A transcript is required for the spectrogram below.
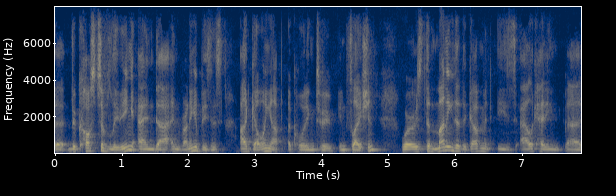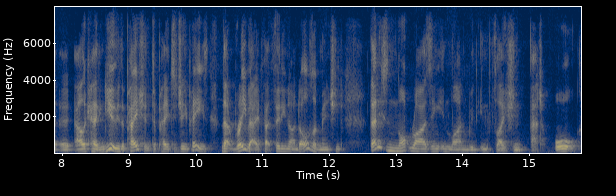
uh, the costs of living and uh, and running a business are going up according to inflation, whereas the money that the government is allocating uh, uh, allocating you, the patient, to pay to GPs, that rebate, that thirty nine dollars I've mentioned, that is not rising in line with inflation at all.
